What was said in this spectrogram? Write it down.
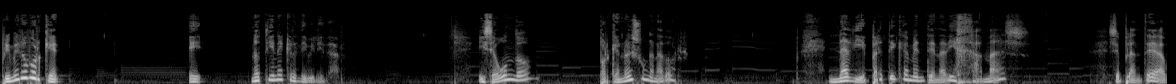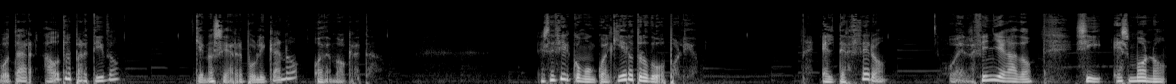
Primero porque eh, no tiene credibilidad. Y segundo, porque no es un ganador. Nadie, prácticamente nadie jamás se plantea votar a otro partido que no sea republicano o demócrata. Es decir, como en cualquier otro duopolio. El tercero, o el recién llegado, sí, es mono,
